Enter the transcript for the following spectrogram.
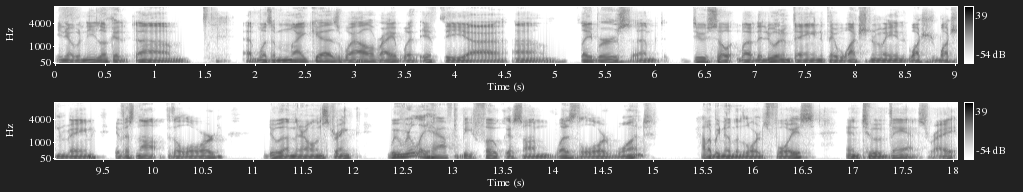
you know, when you look at um, uh, was it Micah as well, right? With if the uh, um, laborers um, do so, well, they do it in vain. If they watch it in vain, watch it watch it in vain. If it's not for the Lord, do it on their own strength. We really have to be focused on what does the Lord want? How do we know the Lord's voice? And to advance, right?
